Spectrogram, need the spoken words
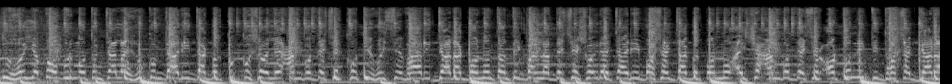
বন্ধু হইয়া প্রভুর মতন চালায় হুকুম জারি। জাগত কুটকৌশলে আমগো দেশের ক্ষতি হইছে ভারী। যারা গণতান্ত্রিক বাংলাদেশে স্বৈরাচারী বসায় জাগত পণ্য আইসা আমগো দেশের অর্থনীতি ধসা। যারা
